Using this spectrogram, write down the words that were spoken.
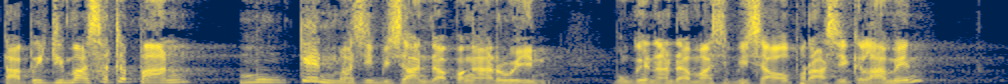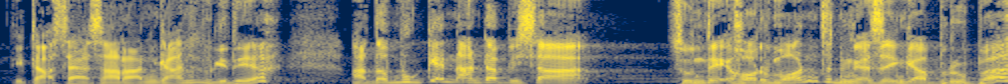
Tapi di masa depan, mungkin masih bisa Anda pengaruhin. Mungkin Anda masih bisa operasi kelamin, tidak saya sarankan begitu ya. Atau mungkin Anda bisa suntik hormon sehingga berubah,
